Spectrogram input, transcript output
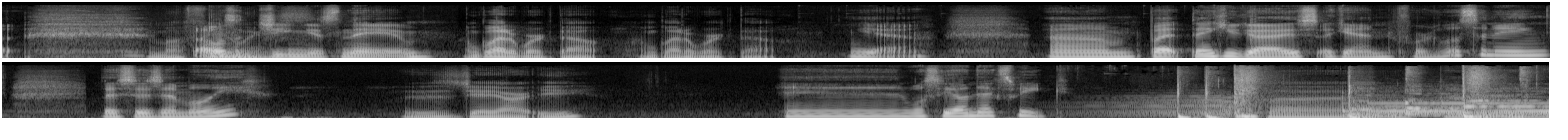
that was a genius name. I'm glad it worked out. I'm glad it worked out. Yeah. Um, but thank you guys again for listening. This is Emily, This is Dre. and we'll see y'all next week. Bye. Bye.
